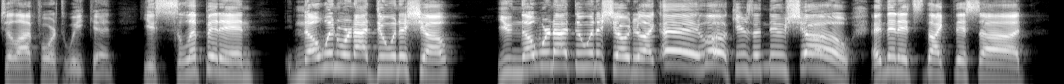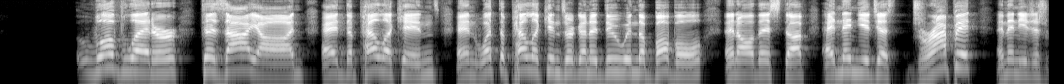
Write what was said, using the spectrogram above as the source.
July 4th weekend, you slip it in, knowing we're not doing a show. You know we're not doing a show. And you're like, hey, look, here's a new show. And then it's like this uh love letter to Zion and the Pelicans and what the Pelicans are going to do in the bubble and all this stuff. And then you just drop it and then you just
